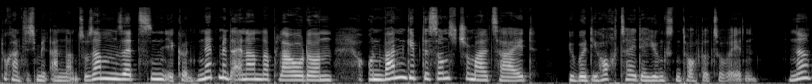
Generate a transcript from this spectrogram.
Du kannst dich mit anderen zusammensetzen, ihr könnt nett miteinander plaudern. Und wann gibt es sonst schon mal Zeit, über die Hochzeit der jüngsten Tochter zu reden? Ne?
